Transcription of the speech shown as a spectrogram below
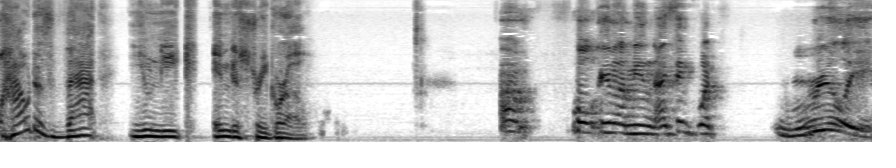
how does that unique industry grow um, well, you know, I mean, I think what really,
